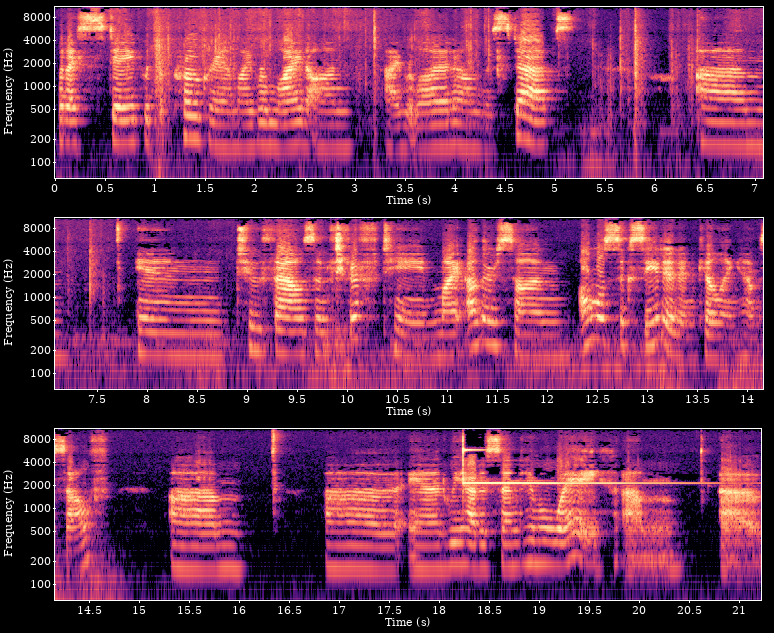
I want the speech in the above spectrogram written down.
But i stayed with the program. I relied on i relied on the steps. Um, in 2015, my other son almost succeeded in killing himself. Um, uh, and we had to send him away um, uh,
